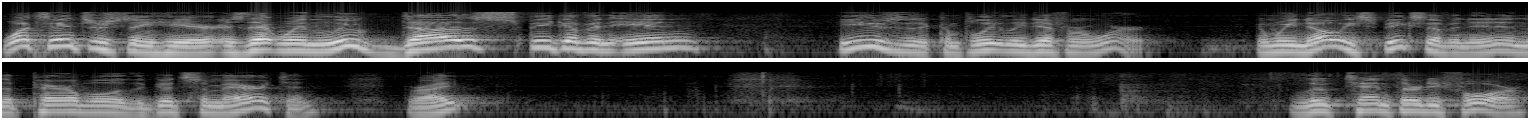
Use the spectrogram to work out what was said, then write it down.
What's interesting here is that when Luke does speak of an inn, he uses a completely different word. And we know he speaks of an inn in the parable of the Good Samaritan, right? Luke 10:34.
